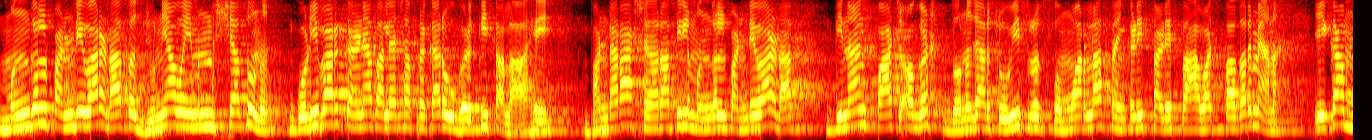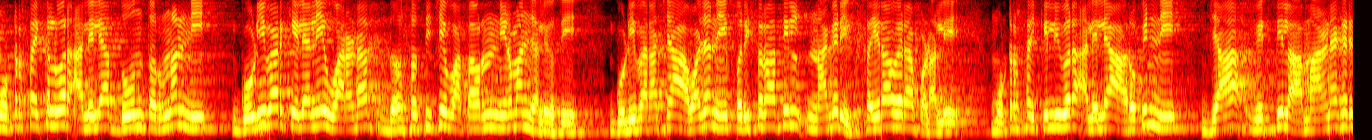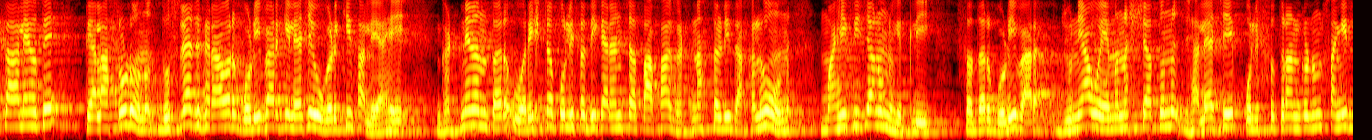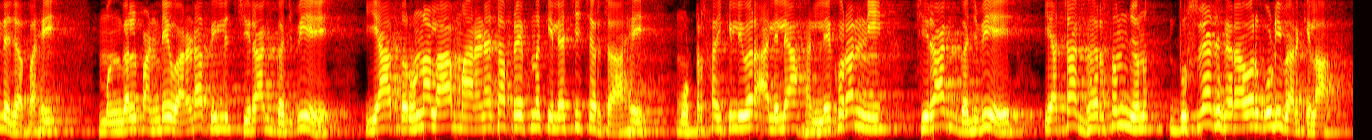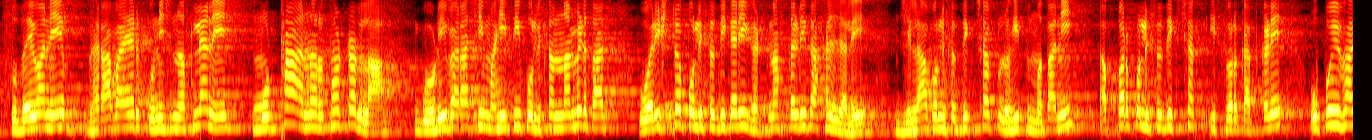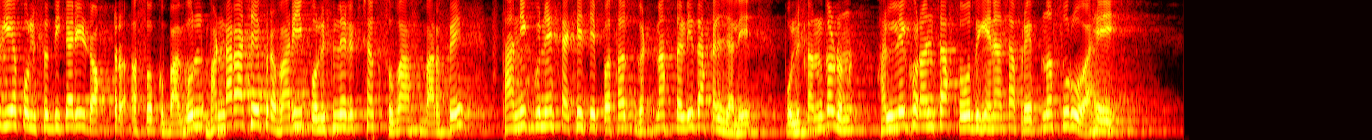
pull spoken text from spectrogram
मंगल पांडेवार्डात जुन्या वैमनस्यातून गोळीबार करण्यात आल्याचा प्रकार उघडकीस आला आहे. भंडारा शहरातील मंगल पांडेवार्डात दिनांक पाच ऑगस्ट दोन हजार चोवीस रोज सोमवारला सायंकाळी साडेसहा वाजता दरम्यान एका मोटरसायकलवर आलेल्या दोन तरुणांनी गोळीबार केल्याने वार्डात दहशतीचे वातावरण निर्माण झाले होते. गोळीबाराच्या आवाजाने परिसरातील नागरिक सैरावैरा पडाले. मोटरसायकलीवर आलेल्या आरोपींनी ज्या व्यक्तीला मारण्याकरिता आले होते त्याला सोडून दुसऱ्याच घरावर गोळीबार केल्याचे उघडकीस आले आहे. घटनेनंतर वरिष्ठ पोलीस अधिकाऱ्यांच्या ताफा घटनास्थळी दाखल होऊन माहिती जाणून घेतली. सदर गोळीबार जुन्या वैमनस्यातून झाल्याचे पोलीस सूत्रांकडून सांगितले जात आहे. मंगल पांडे वार्डातील चिराग गजबिये या तरुणाला मारण्याचा प्रयत्न केल्याची चर्चा आहे. मोटरसायकलीवर आलेल्या हल्लेखोरांनी चिराग गजबिये याचा घर समजून दुसऱ्याच घरावर गोळीबार केला. सुदैवाने घराबाहेर कुणीच नसल्याने मोठा अनर्थ टळला. गोळीबाराची माहिती पोलिसांना मिळताच वरिष्ठ पोलीस अधिकारी घटनास्थळी दाखल झाले. जिल्हा पोलीस अधीक्षक लोहित मतानी अप्पर पोलीस अधीक्षक ईश्वर कातकडे उपविभागीय पोलीस अधिकारी डॉक्टर अशोक बागुल भंडाराचे प्रभारी पोलीस निरीक्षक सुभाष बारसे स्थानिक गुन्हे शाखेचे पथक घटनास्थळी दाखल झाले. पोलिसांकडून हल्लेखोरांचा शोध घेण्याचा प्रयत्न सुरू आहे.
